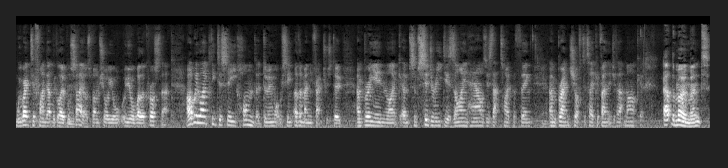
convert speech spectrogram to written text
We wait to find out the global Mm. sales, but I'm sure you're, you're well across that. Are we likely to see Honda doing what we've seen other manufacturers do and bring in like um, subsidiary design houses, that type of thing, and branch off to take advantage of that market? At the moment,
